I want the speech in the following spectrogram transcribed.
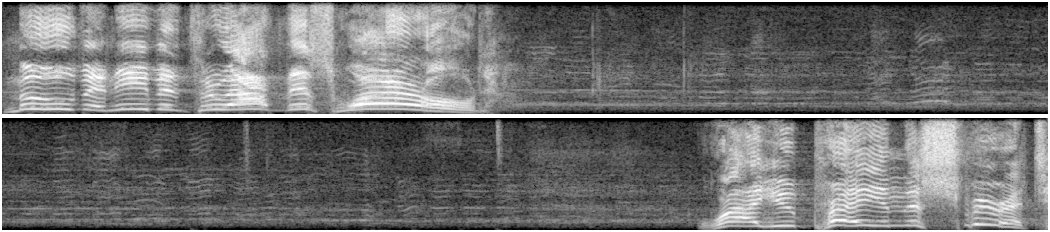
moving even throughout this world. While you pray in the Spirit.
